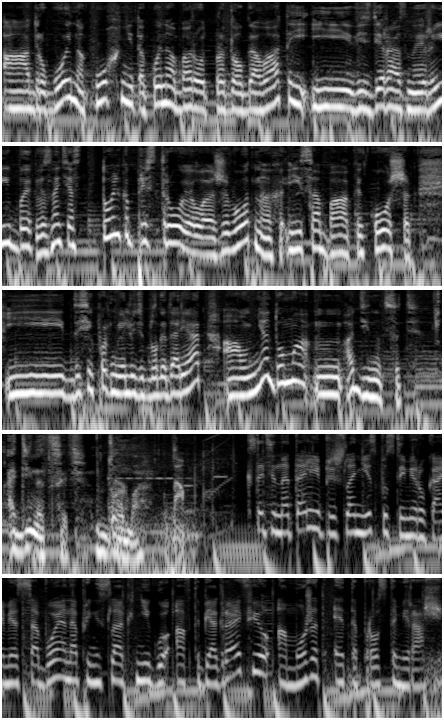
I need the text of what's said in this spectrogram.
а другой на кухне, такой наоборот, продолговатый и везде разные рыбы. Вы знаете, я столько пристроила животных и собак, и кошек, и до сих пор меня люди благодарят, а у меня дома 11. 11 дома. Да. Кстати, Наталья пришла не с пустыми руками. С собой она принесла книгу-автобиографию, а может, это просто мираж.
